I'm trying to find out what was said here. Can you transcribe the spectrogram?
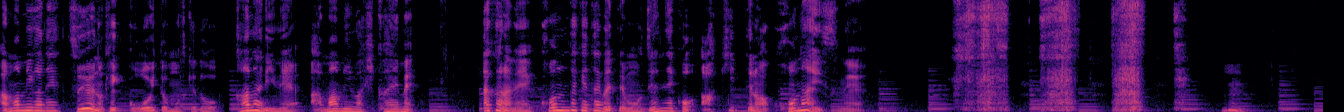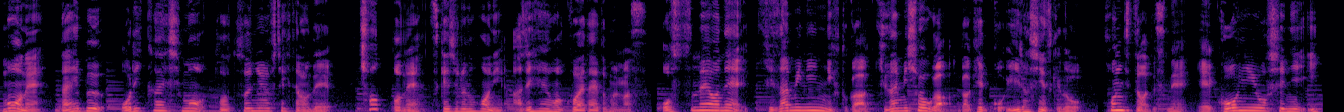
甘みがね、強いの結構多いと思うんですけど、かなりね、甘みは控えめ。だからね、こんだけ食べても全然こう飽きってのは来ないですね。うん。もうね、だいぶ折り返しも突入してきたので、ちょっとね、漬け汁の方に味変を加えたいと思います。おすすめはね、刻みニンニクとか刻み生姜が結構いいらしいんですけど、本日はですね、えー、購入をしに行っ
